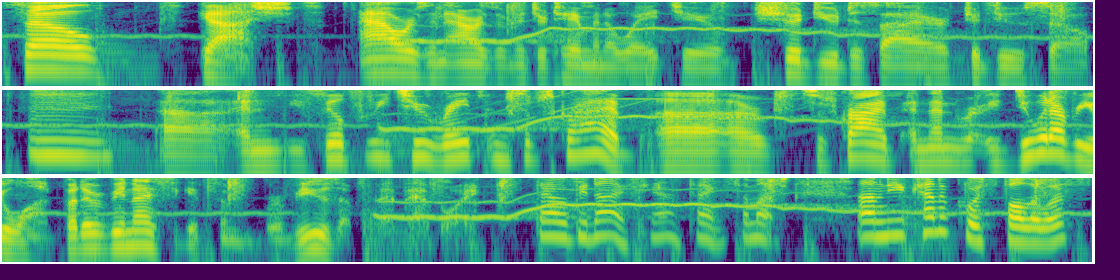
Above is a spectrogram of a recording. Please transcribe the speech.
So, gosh, hours and hours of entertainment await you should you desire to do so. Mm. Uh, and you feel free to rate and subscribe, uh, or subscribe and then re- do whatever you want. But it would be nice to get some reviews up for that bad boy. That would be nice. Yeah, thanks so much. And you can, of course, follow us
